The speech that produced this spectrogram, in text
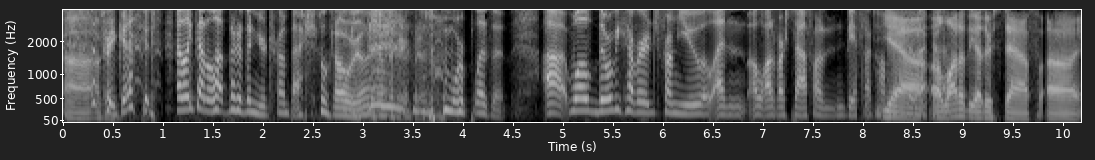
Uh, That's okay. pretty good. I like that a lot better than your Trump, actually. Oh, really? Okay, it's more pleasant. Uh, well, there will be coverage from you and a lot of our staff on VF.com. Yeah, a lot of the other staff, uh,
